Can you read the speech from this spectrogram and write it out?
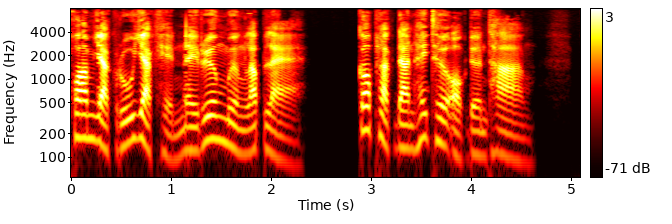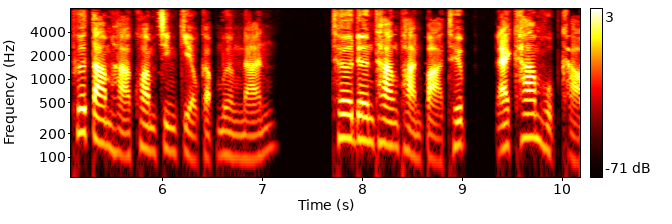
ความอยากรู้อยากเห็นในเรื่องเมืองลับแลก็ผลักดันให้เธอออกเดินทาง เพื่อตามหาความจริงเกี่ยวกับเมืองนั้น เธอเดินทางผ่านป่าทึบและข้ามหุบเขา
